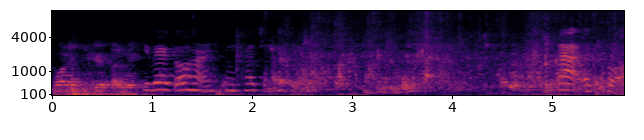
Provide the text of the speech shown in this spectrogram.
Wanted to drip on me. You better go, hon. I'm catching up to you. That was cool.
